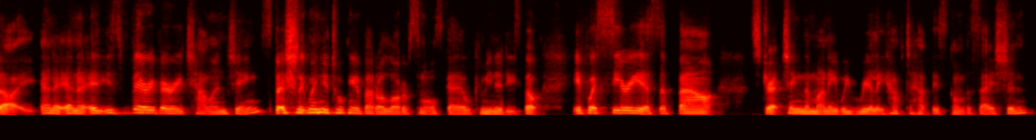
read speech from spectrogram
and, it, and it is very, very challenging, especially when you're talking about a lot of small scale communities. But if we're serious about stretching the money, we really have to have this conversation.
